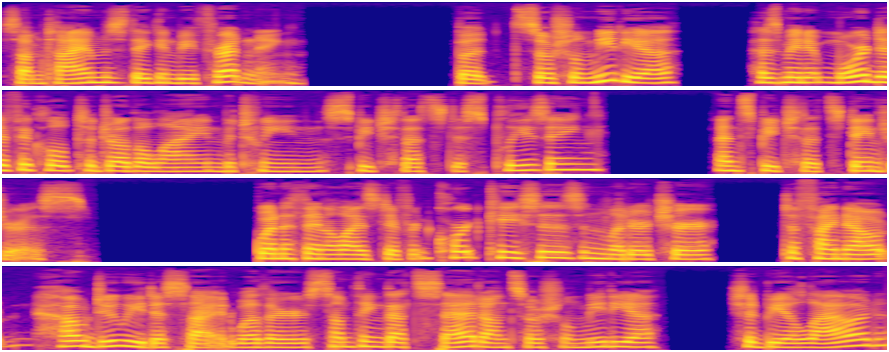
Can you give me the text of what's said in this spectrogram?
Sometimes they can be threatening. But social media has made it more difficult to draw the line between speech that's displeasing and speech that's dangerous. Gwyneth analyzed different court cases and literature to find out how do we decide whether something that's said on social media should be allowed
